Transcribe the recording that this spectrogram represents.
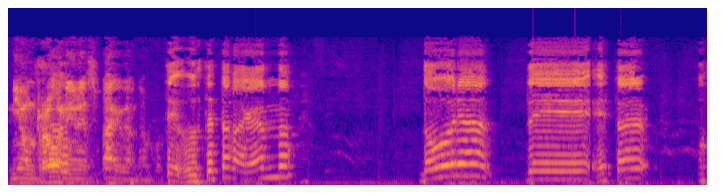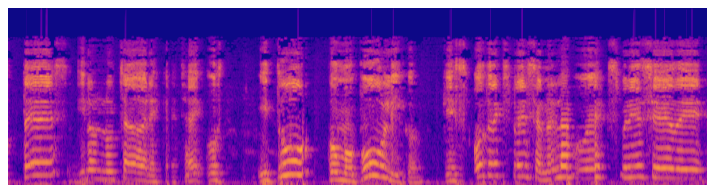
Ni un Raw ni un SmackDown tampoco. Usted, usted está pagando dos horas de estar ustedes y los luchadores, ¿cachai? Y tú como público, que es otra experiencia, no es la experiencia de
